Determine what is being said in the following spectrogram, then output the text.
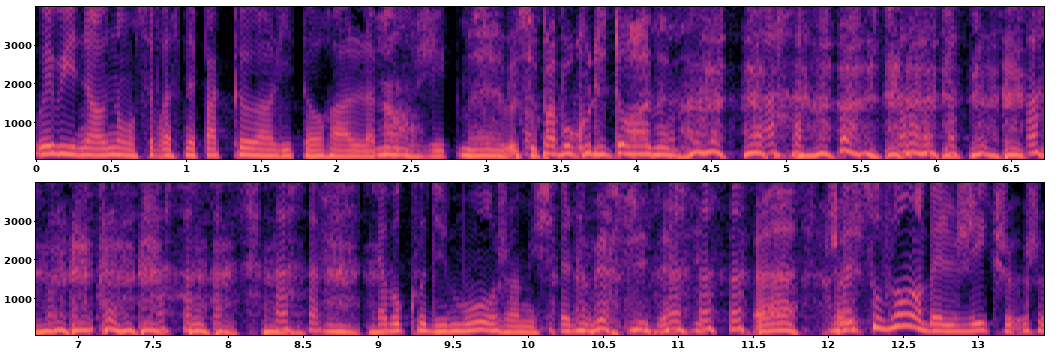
Oui, oui, non, non, c'est vrai, ce n'est pas que un littoral, la Non, Belgique. mais c'est pas beaucoup de littoral même. Il y a beaucoup d'humour, Jean-Michel. merci, merci. Euh, Je vais souvent en Belgique. Je, je-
